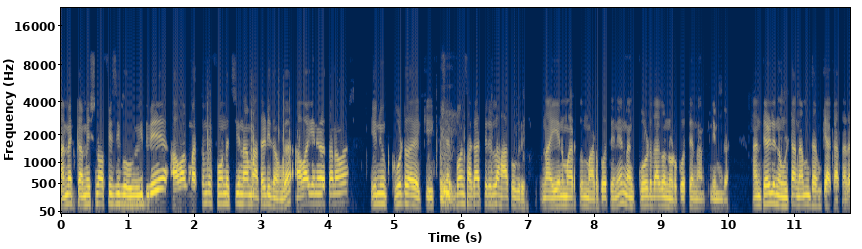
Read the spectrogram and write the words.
ಆಮ್ಯಾಗ ಕಮಿಷನ್ ಆಫೀಸಿಗೆ ಹೋಗಿದ್ವಿ. ಅವಾಗ ಮತ್ತೊಮ್ಮೆ ಫೋನ್ ಹಚ್ಚಿ ನಾ ಮಾತಾಡಿದವಂಗ ಅವಾಗ ಏನು ಹೇಳ್ತಾನವ? ಏ, ನೀವು ಕೋಟದಾಗ ಚೆಕ್ ಬೌನ್ಸ್ ಆಗತ್ತಿರಲ್ಲ ಹಾಕೋಗ್ರಿ ನಾ ಏನ್ ಮಾಡ್ತದ್ ಮಾಡ್ಕೋತೀನಿ, ನಂಗೆ ಕೋರ್ಟ್ದಾಗ ನೋಡ್ಕೋತೇನೆ ನಾನು ನಿಮ್ಗೆ. ಅಂತೇಳಿ ನಾ ಉಲ್ಟಾ ನಮ್ ಧಮಕಿ ಹಾಕತ್ತಾರ.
